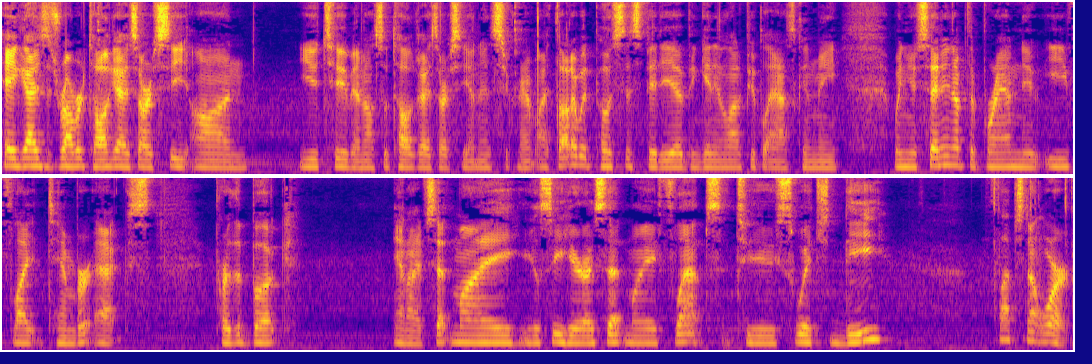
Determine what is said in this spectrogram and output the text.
Hey guys, it's Robert Tall Guys RC on YouTube and also Tall Guys RC on Instagram. I thought I would post this video. I've been getting a lot of people asking me when you're setting up the brand new E-flite Timber X per the book and I've set my, you'll see here, I set my flaps to switch D. Flaps don't work.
